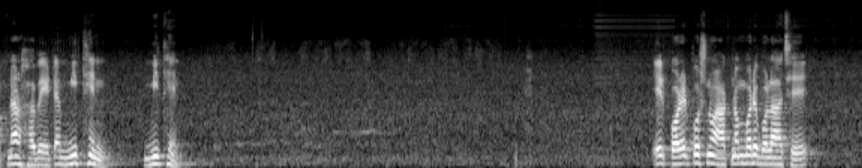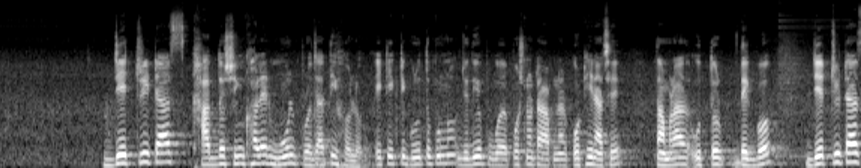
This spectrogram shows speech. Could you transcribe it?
আপনার হবে এটা মিথেন মিথেন। এর পরের প্রশ্ন আট নম্বরে বলা আছে ডেট্রিটাস খাদ্য শৃঙ্খলের মূল প্রজাতি হলো। এটি একটি গুরুত্বপূর্ণ, যদিও প্রশ্নটা আপনার কঠিন আছে। তা আমরা উত্তর দেখব। ডেট্রিটাস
